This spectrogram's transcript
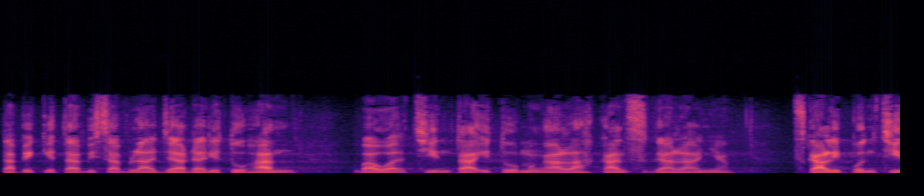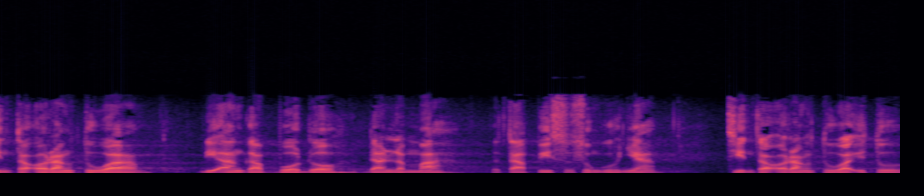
Tapi kita bisa belajar dari Tuhan bahwa cinta itu mengalahkan segalanya. Sekalipun cinta orang tua dianggap bodoh dan lemah, tetapi sesungguhnya cinta orang tua itu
